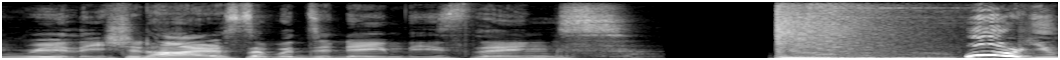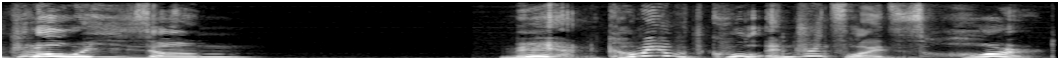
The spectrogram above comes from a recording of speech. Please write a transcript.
Really should hire someone to name these things. Or you could always, um... Man, coming up with cool entrance lines is hard.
